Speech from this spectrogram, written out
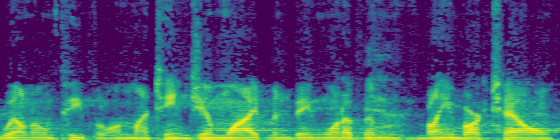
well known people on my team. Jim Weidman being one of them, Blaine Bartell,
